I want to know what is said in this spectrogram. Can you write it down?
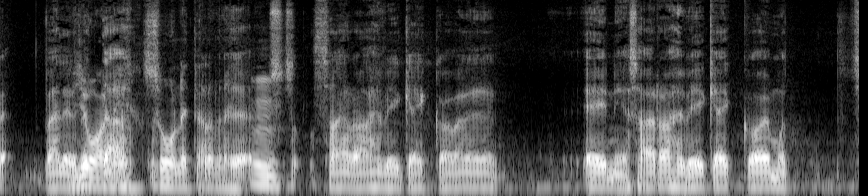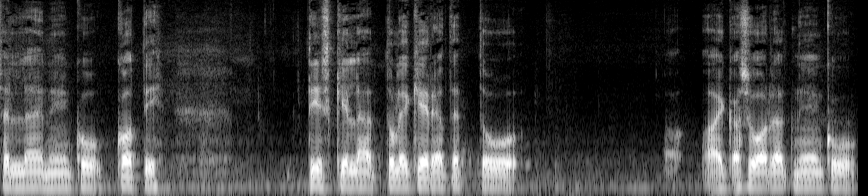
vä- välillä Juoni, tää- suunnitelmia. Mm. Sairaan hyviä keikkoja välillä, ei niin sairaan hyviä keikkoja, mutta silleen niin kuin koti tiskillä tuli kirjoitettu aika suorilta niin kuin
